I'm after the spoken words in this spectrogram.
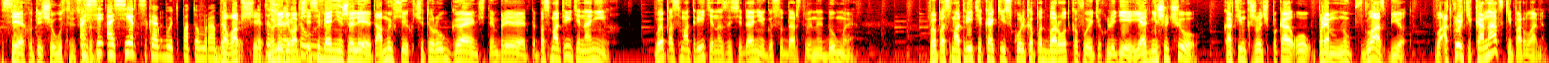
Сверху ты еще устрицу. А, зап- се- а сердце как будет потом работать? Да вообще. Это ну, же- люди вообще ужас. себя не жалеют. А мы все их что-то ругаем, что-то им привет. Да посмотрите на них. Вы посмотрите на заседание Государственной Думы. Вы посмотрите, какие, сколько подбородков у этих людей. Я не шучу. Картинка же очень пока, о, прям ну, в глаз бьет. Откройте канадский парламент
